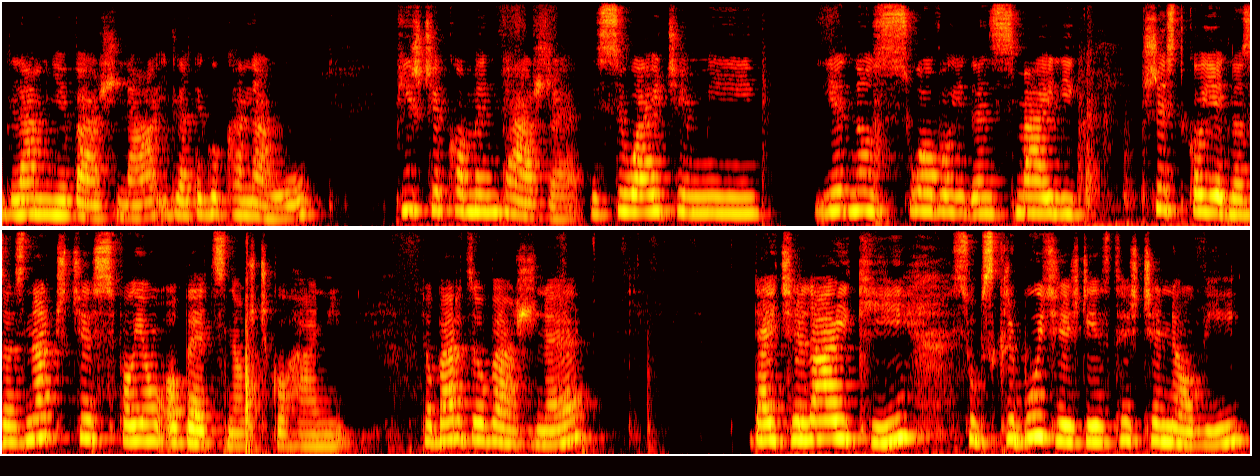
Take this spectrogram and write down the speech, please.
dla mnie ważna i dla tego kanału. Piszcie komentarze, wysyłajcie mi jedno słowo, jeden smajlik, wszystko jedno. Zaznaczcie swoją obecność, kochani. To bardzo ważne. Dajcie lajki, subskrybujcie, jeśli jesteście nowi.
